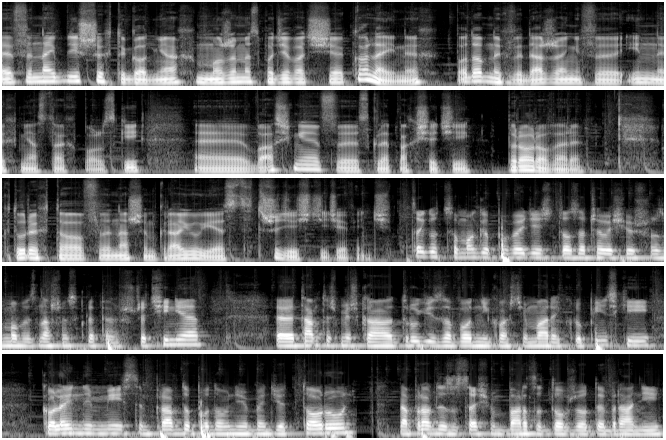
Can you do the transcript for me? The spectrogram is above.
W najbliższych tygodniach możemy spodziewać się kolejnych podobnych wydarzeń w innych miastach Polski, e, właśnie w sklepach sieci ProRowery, których to w naszym kraju jest 39. Z tego co mogę powiedzieć, to zaczęły się już rozmowy z naszym sklepem w Szczecinie. E, tam też mieszka drugi zawodnik, właśnie Marek Krupiński. Kolejnym miejscem prawdopodobnie będzie Toruń. Naprawdę zostaliśmy bardzo dobrze odebrani.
